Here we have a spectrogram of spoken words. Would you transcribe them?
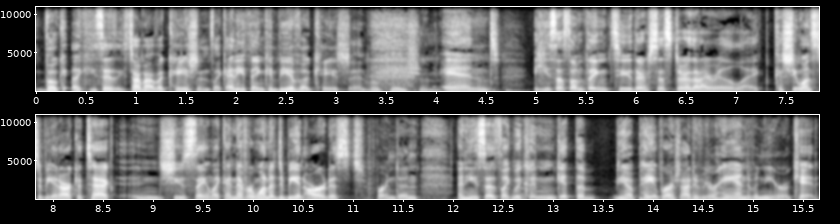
voc like he says he's talking about vocations. Like anything can be a vocation. Vocation. And he says something to their sister that I really like because she wants to be an architect, and she's saying like, "I never wanted to be an artist, Brendan." And he says like, "We couldn't get the you know paintbrush out of your hand when you were a kid."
